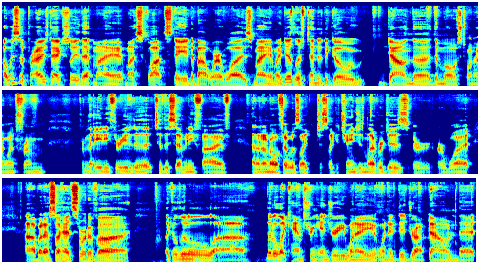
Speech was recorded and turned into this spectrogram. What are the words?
I was surprised actually that my my squat stayed about where it was. My my deadlift tended to go down the the most when I went from from the 83 to the, to the 75. And I don't know if it was like just like a change in leverages or or what. Uh, but I also had sort of a like a little uh, little like hamstring injury when I when I did drop down that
